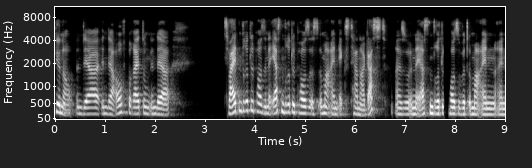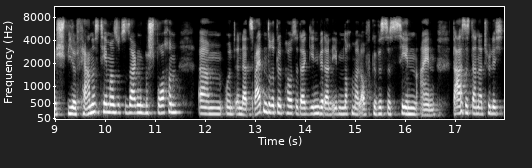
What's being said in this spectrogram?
Genau, in der, in der Aufbereitung, in der zweiten Drittelpause, in der ersten Drittelpause ist immer ein externer Gast. Also in der ersten Drittelpause wird immer ein, ein spielfernes Thema sozusagen besprochen. Ähm, und in der zweiten Drittelpause, da gehen wir dann eben nochmal auf gewisse Szenen ein. Da ist es dann natürlich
